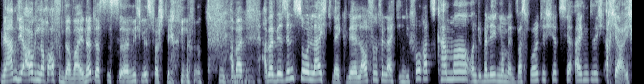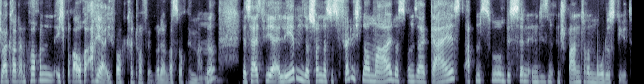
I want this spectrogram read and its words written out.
wir haben die Augen noch offen dabei, ne? Das ist äh, nicht missverstehen. aber, aber wir sind so leicht weg. Wir laufen vielleicht in die Vorrats Vorratskammer und überlegen, Moment, was wollte ich jetzt hier eigentlich? Ach ja, ich war gerade am Kochen, ich brauche, ach ja, ich brauche Kartoffeln oder was auch immer. Ne? Mhm. Ne? Das heißt, wir erleben das schon, das ist völlig normal, dass unser Geist ab und zu ein bisschen in diesen entspannteren Modus geht.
